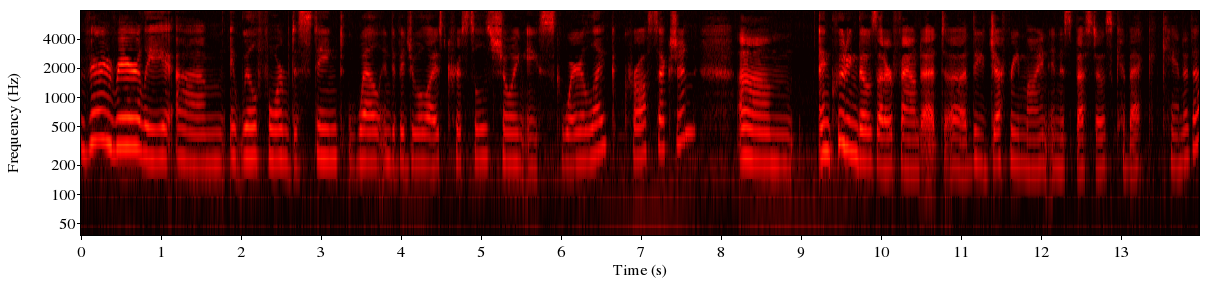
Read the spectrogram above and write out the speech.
Very rarely, um, it will form distinct, well individualized crystals showing a square like cross section, um, including those that are found at uh, the Jeffrey Mine in Asbestos, Quebec, Canada.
